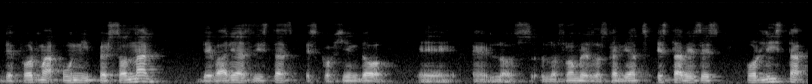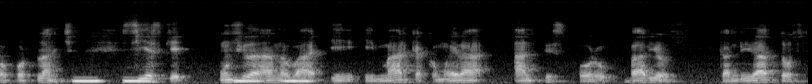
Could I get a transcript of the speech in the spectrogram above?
de forma unipersonal de varias listas escogiendo eh, eh, los, los nombres de los candidatos. Esta vez es por lista o por plancha. Si es que un ciudadano va y, marca como era antes por varios candidatos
